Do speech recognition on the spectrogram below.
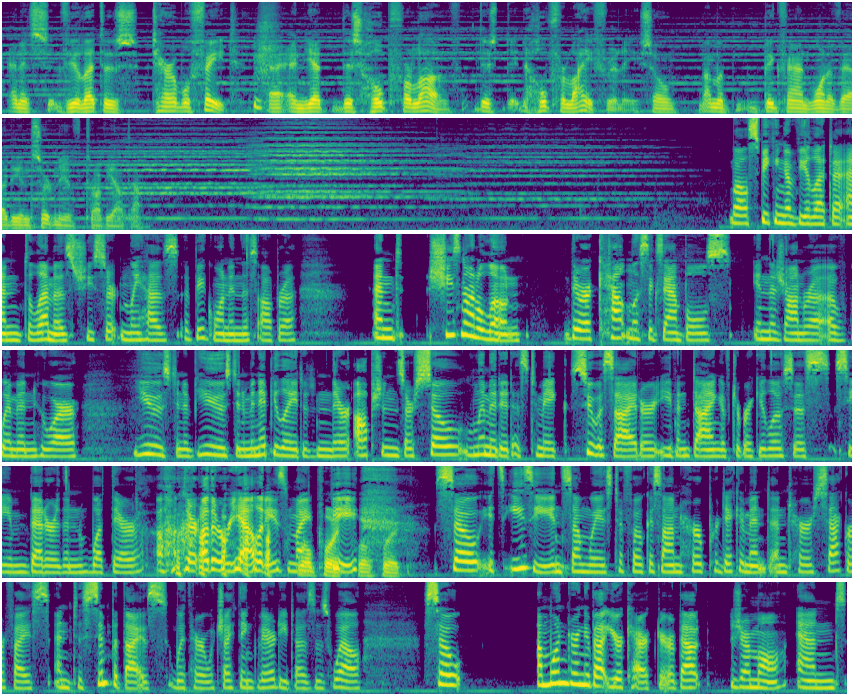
And it's Violetta's terrible fate, uh, and yet this hope for love, this hope for life, really. So I'm a big fan, one of Verdi, and certainly of Traviata. Well, speaking of Violetta and dilemmas, she certainly has a big one in this opera. And she's not alone. There are countless examples in the genre of women who are used and abused and manipulated, and their options are so limited as to make suicide or even dying of tuberculosis seem better than what their uh, their other realities might well put, be. well put. So it's easy in some ways to focus on her predicament and her sacrifice and to sympathize with her, which I think Verdi does as well. So I'm wondering about your character, about Germont, and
